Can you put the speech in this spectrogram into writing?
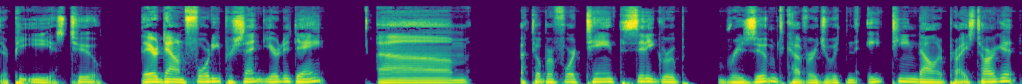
Their PE is two. They are down 40% year to date. Um, October 14th, Citigroup resumed coverage with an $18 price target.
